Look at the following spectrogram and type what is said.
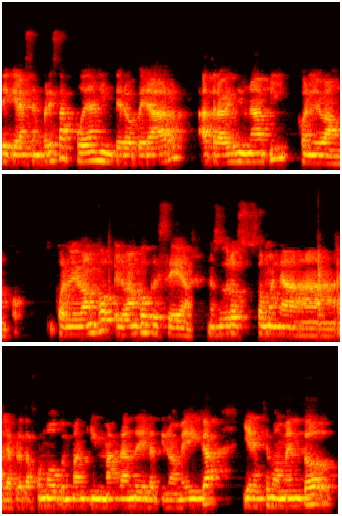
de que las empresas puedan interoperar a través de un API con el banco con el banco, el banco que sea. Nosotros somos la, la, plataforma Open Banking más grande de Latinoamérica y en este momento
